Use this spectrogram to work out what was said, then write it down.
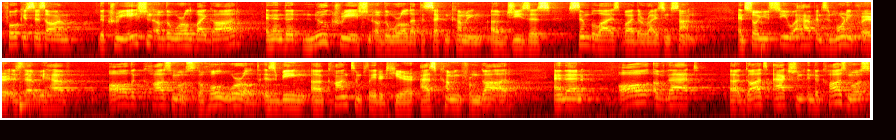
focuses on the creation of the world by God and then the new creation of the world at the second coming of Jesus, symbolized by the rising sun. And so you see what happens in morning prayer is that we have all the cosmos, the whole world is being uh, contemplated here as coming from God, and then all of that, uh, God's action in the cosmos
